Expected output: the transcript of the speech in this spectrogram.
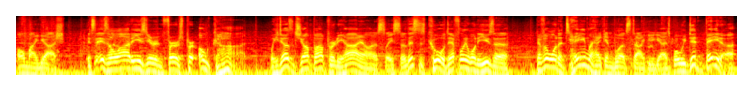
Oh, my gosh. It's, it's a lot easier in first per- Oh, God. Well, he does jump up pretty high, honestly, so this is cool. Definitely want to use a... Definitely want to tame a heckin' Bloodstalker, you guys. But we did beta,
